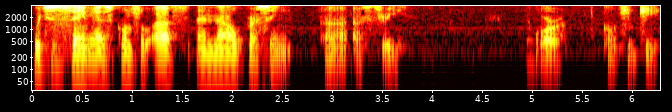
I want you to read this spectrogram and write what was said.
which is the same as Control F and now pressing uh, F3 or Control G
